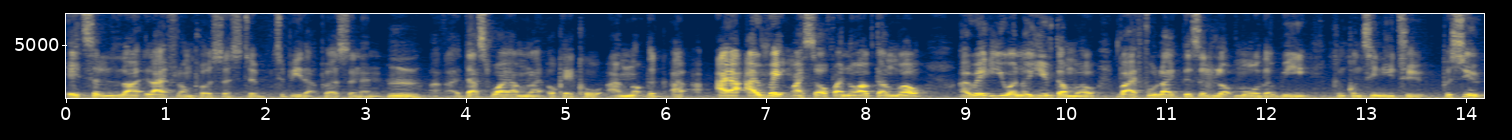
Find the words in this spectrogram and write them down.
It's a li- lifelong process to, to be that person, and Mm. I, I- that's why I'm like, okay, cool. I'm not the. I, I I rate myself. I know I've done well. I rate you. I know you've done well, but I feel like there's a lot more that we can continue to pursue.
